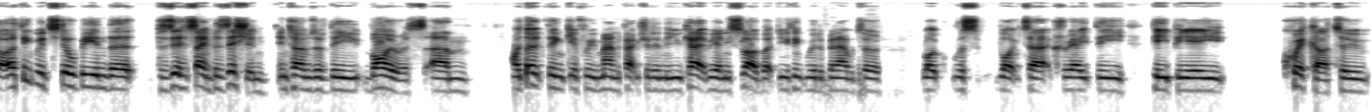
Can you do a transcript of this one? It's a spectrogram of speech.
uh, I think we'd still be in the posi- same position in terms of the virus. Um, I don't think if we manufactured in the UK it'd be any slower. But do you think we'd have been able to like res- like to create the PPE quicker to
